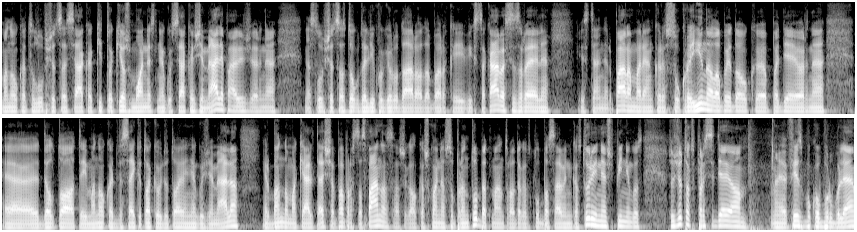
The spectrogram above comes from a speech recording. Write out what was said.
manau, kad Lūpšicas seka kitokie žmonės negu seka Žemelį, pavyzdžiui, ar ne, nes Lūpšicas daug dalykų gerų daro dabar, kai vyksta karas Izraelį jis ten ir paramą renka, ir su Ukraina labai daug e, padėjo, ar ne. E, dėl to, tai manau, kad visai kitokia auditorija negu Žemelio ir bandoma kelti, aš čia paprastas fanas, aš gal kažko nesuprantu, bet man atrodo, kad klubo savininkas turi neš pinigus. Žodžiu, toks prasidėjo Facebook'o burbulė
